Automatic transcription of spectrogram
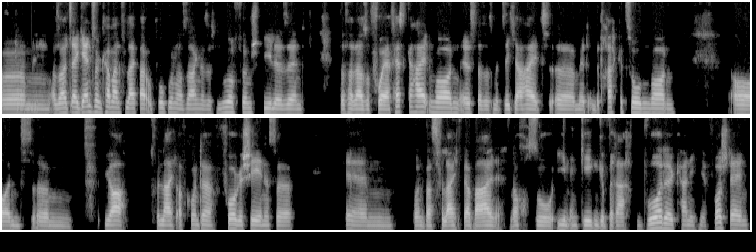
ähm, also als Ergänzung kann man vielleicht bei Opoko noch sagen, dass es nur fünf Spiele sind, dass er da so vorher festgehalten worden ist. Das ist mit Sicherheit äh, mit in Betracht gezogen worden. Und ähm, ja, vielleicht aufgrund der Vorgeschehnisse ähm, und was vielleicht verbal noch so ihm entgegengebracht wurde, kann ich mir vorstellen,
